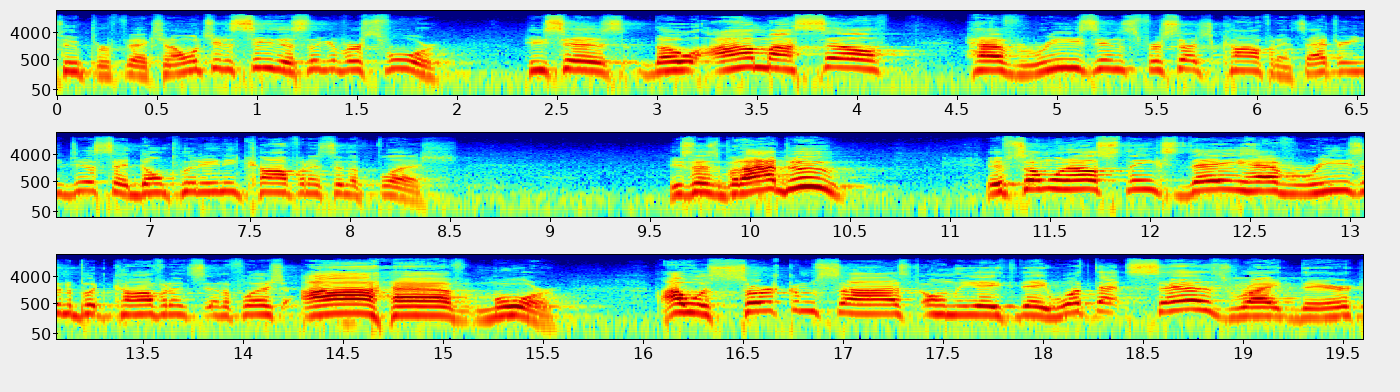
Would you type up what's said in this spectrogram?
to perfection. I want you to see this. Look at verse 4. He says, Though I myself have reasons for such confidence, after he just said, Don't put any confidence in the flesh. He says, But I do. If someone else thinks they have reason to put confidence in the flesh, I have more. I was circumcised on the eighth day. What that says right there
